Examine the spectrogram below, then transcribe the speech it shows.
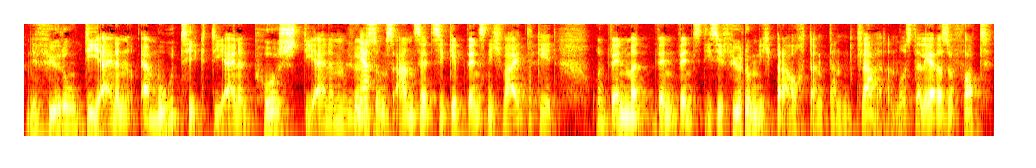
eine Führung, die einen ermutigt, die einen pusht, die einem Lösungsansätze gibt, wenn es nicht weitergeht. Und wenn man, wenn wenn es diese Führung nicht braucht, dann dann klar, dann muss der Lehrer sofort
